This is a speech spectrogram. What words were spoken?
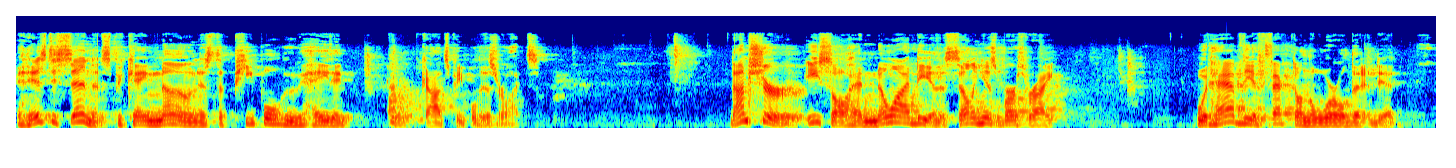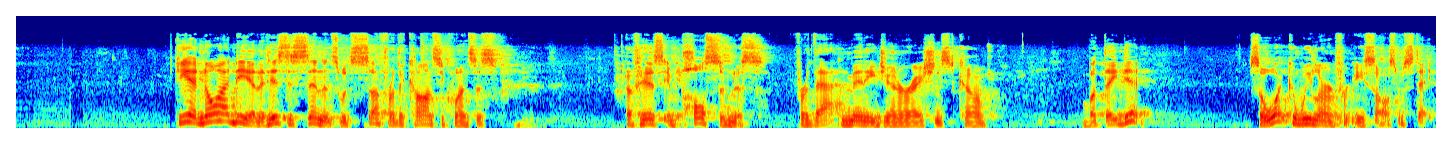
And his descendants became known as the people who hated God's people, the Israelites. Now, I'm sure Esau had no idea that selling his birthright would have the effect on the world that it did. He had no idea that his descendants would suffer the consequences of his impulsiveness for that many generations to come. But they did. So, what can we learn from Esau's mistake?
